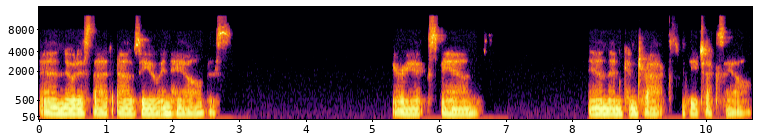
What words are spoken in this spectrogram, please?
And notice that as you inhale, this area expands and then contracts with each exhale.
